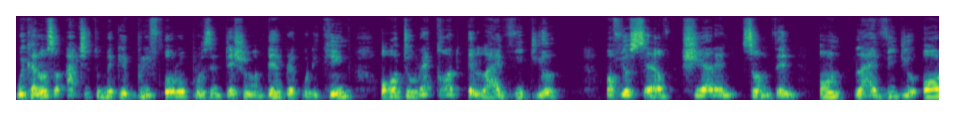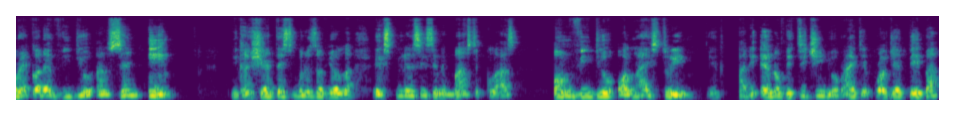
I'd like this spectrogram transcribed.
We can also ask you to make a brief oral presentation on daybreak with the king or to record a live video of yourself sharing something on live video or recorded video and send in. You can share testimonies of your experiences in the master class on video or live stream. At the end of the teaching, you write a project paper.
